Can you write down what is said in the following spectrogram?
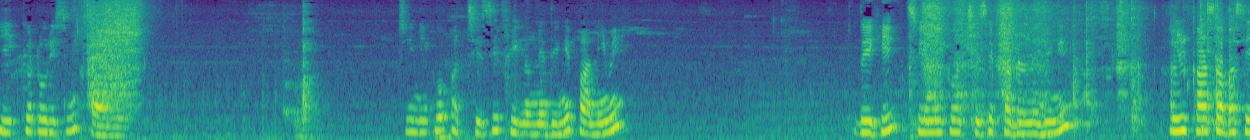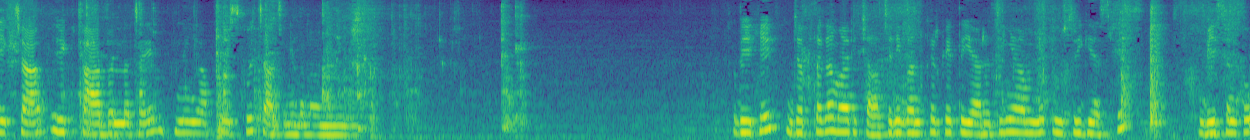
एक कटोरी इसमें पानी। चीनी को अच्छे से फिगलने देंगे पानी में। तो देखिए, चीनी को अच्छे से फगलने देंगे। हल्का सा बस एक चार एक चार बनना चाहिए, उतनी आपको इसको चाशनी बनानी है तो देखिए, जब तक हमारी चाशनी बन करके तैयार होती है, हमने दूसरी गैस पे बेसन को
